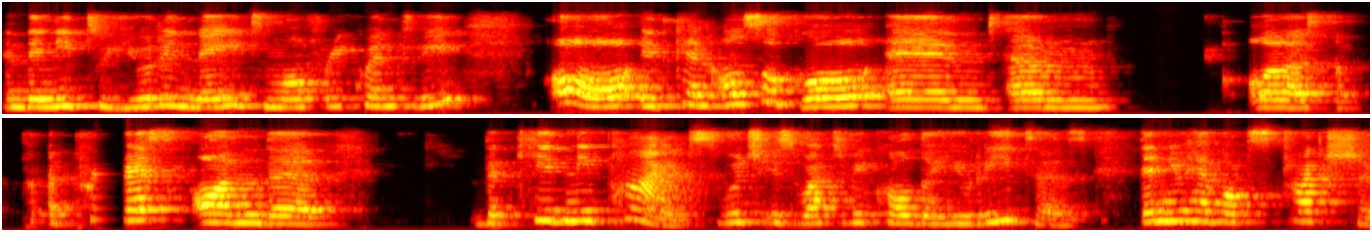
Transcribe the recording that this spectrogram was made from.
and they need to urinate more frequently or it can also go and um, uh, press on the the kidney pipes, which is what we call the ureters, then you have obstruction,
